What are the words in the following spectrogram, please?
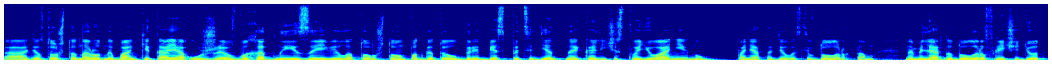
А, дело в том, что Народный банк Китая уже в выходные заявил о том, что он подготовил беспрецедентное количество юаней, ну, понятное дело, если в долларах там на миллиарды долларов речь идет,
